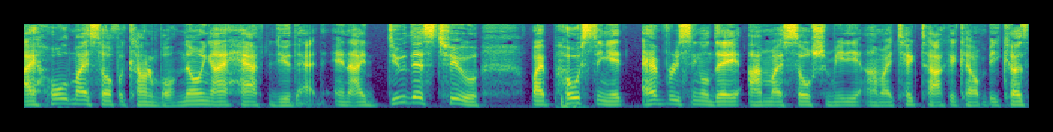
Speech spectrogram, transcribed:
I hold myself accountable, knowing I have to do that. And I do this too by posting it every single day on my social media, on my TikTok account, because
